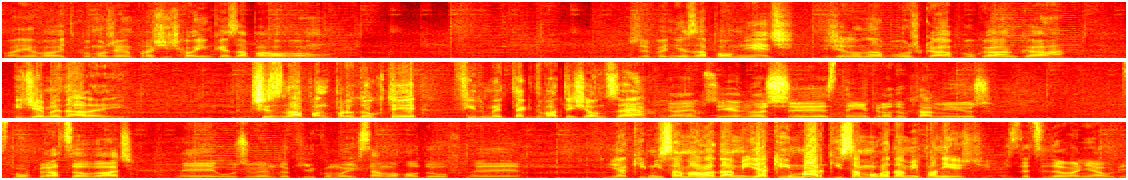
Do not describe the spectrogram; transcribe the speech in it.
Panie Wojtku, możemy prosić choinkę zapachową? Żeby nie zapomnieć, zielona puszka, pukanka. Idziemy dalej. Czy zna Pan produkty firmy TEK 2000? Miałem przyjemność y, z tymi produktami już współpracować. Y, Użyłem do kilku moich samochodów. y, Jakimi samochodami, jakiej marki samochodami Pan jeździ? Zdecydowanie Audi.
